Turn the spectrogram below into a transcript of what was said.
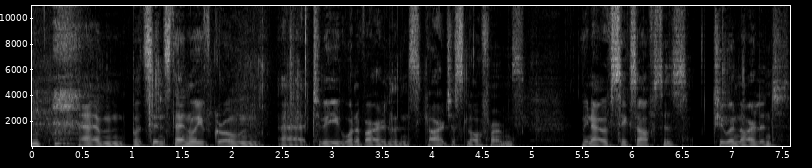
Um, but since then, we've grown uh, to be one of Ireland's largest law firms. We now have six offices, two in Ireland,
